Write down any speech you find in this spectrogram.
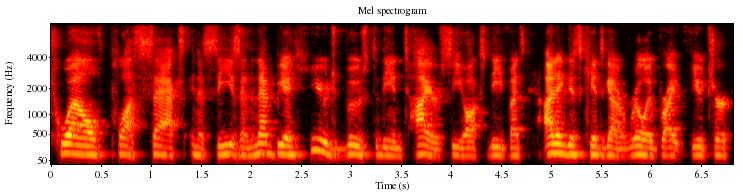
12 plus sacks in a season. And that'd be a huge boost to the entire Seahawks defense. I think this kid's got a really bright future,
